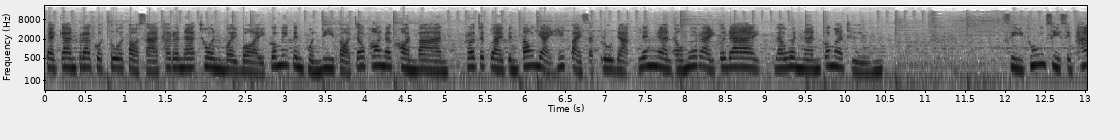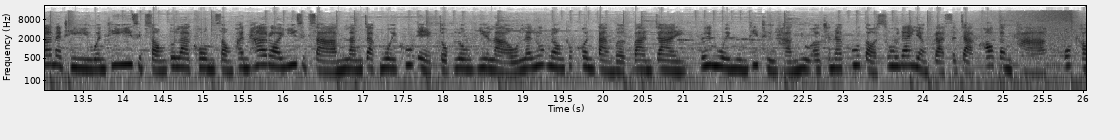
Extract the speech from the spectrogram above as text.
แต่การปรากฏตัวต่อสาธารณชนบ่อยๆ ก็ไม่เป็นผลดีต่อเจ้าพ่อนครบาล เพราะจะกลายเป็นเป้าใหญ่ให้ฝ่ายศัตรูดักเล่นงานเอาเมื่อไรก็ได้ แล้ววันนั้นก็มาถึง 4 ทุ่ม 45 นาที วันที่ 22 ตุลาคม 2523 หลังจากมวยคู่เอกจบลงเฮียเหลาและลูกน้องทุกคนต่างเบิกบานใจ ด้วยมวยมุมที่ถือหางอยู่เอาชนะคู่ต่อสู้ได้อย่างปราศจากข้อกังขา พวกเขา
